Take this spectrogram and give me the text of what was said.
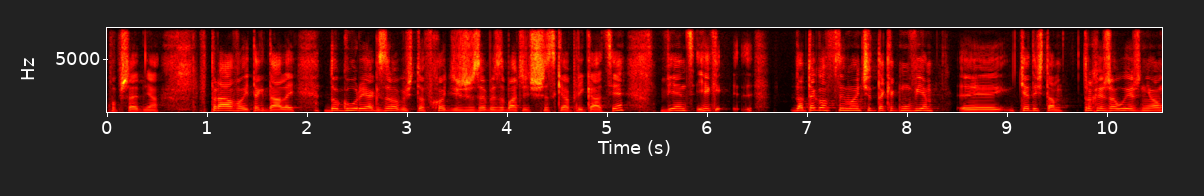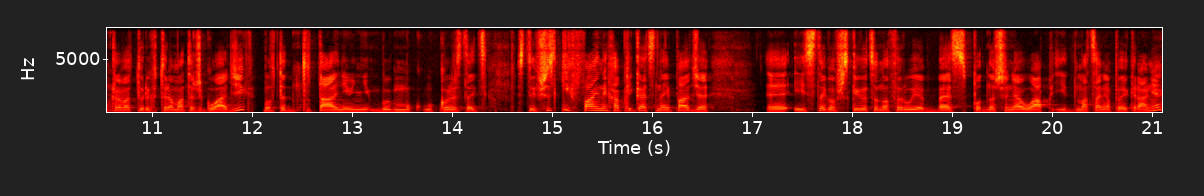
poprzednia, w prawo i tak dalej. Do góry jak zrobisz, to wchodzisz, żeby zobaczyć wszystkie aplikacje, więc jak, Dlatego w tym momencie, tak jak mówiłem, yy, kiedyś tam trochę żałuję, że nie mam klawiatury, która ma też gładzik, bo wtedy totalnie nie, bym mógł korzystać z, z tych wszystkich fajnych aplikacji na iPadzie yy, i z tego wszystkiego, co on oferuje bez podnoszenia łap i macania po ekranie,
